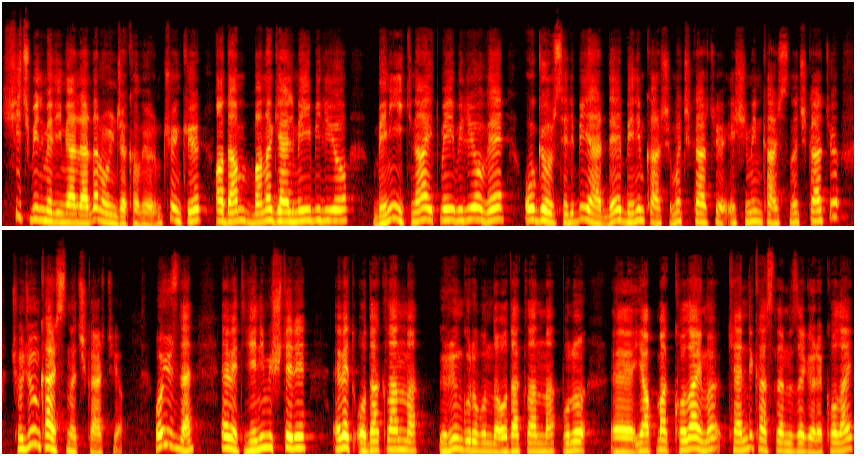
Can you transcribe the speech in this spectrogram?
Hiç bilmediğim yerlerden oyuncak alıyorum. Çünkü adam bana gelmeyi biliyor, beni ikna etmeyi biliyor ve o görseli bir yerde benim karşıma çıkartıyor. Eşimin karşısına çıkartıyor, çocuğun karşısına çıkartıyor. O yüzden evet yeni müşteri, evet odaklanma, ürün grubunda odaklanma. Bunu e, yapmak kolay mı? Kendi kaslarınıza göre kolay.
